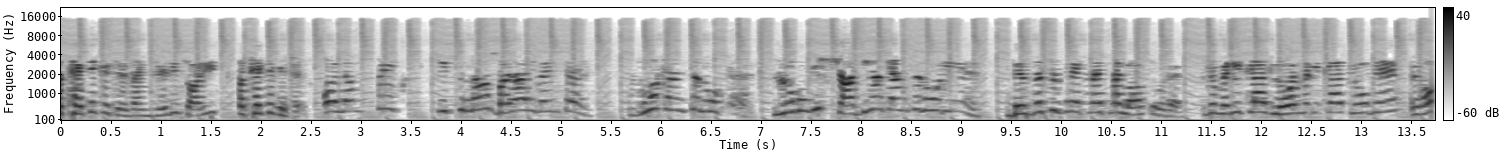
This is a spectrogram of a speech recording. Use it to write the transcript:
Pathetic I am really sorry pathetic Olympic इतना बड़ा इवेंट है। वो कैंसिल हो गया है। लोगों की शादियाँ कैंसिल हो रही हैं। बिजनेसेस में इतना इतना लॉस हो रहा है। जो middle class lower middle class लोग हैं यू नो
